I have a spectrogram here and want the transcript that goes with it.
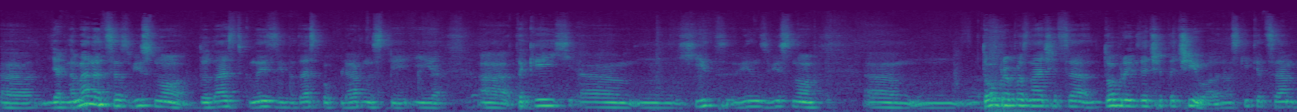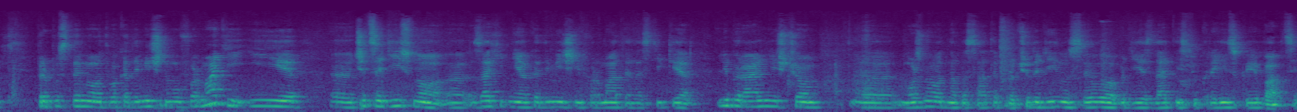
е, як на мене, це звісно додасть книзі, додасть популярності, і е, такий е, хід він, звісно. Е, м, Добре позначиться, добрий для читачів, але наскільки це припустимо от в академічному форматі, і е, чи це дійсно е, західні академічні формати настільки ліберальні, що е, можна от написати про чудодійну силу або дієздатність української бабці.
